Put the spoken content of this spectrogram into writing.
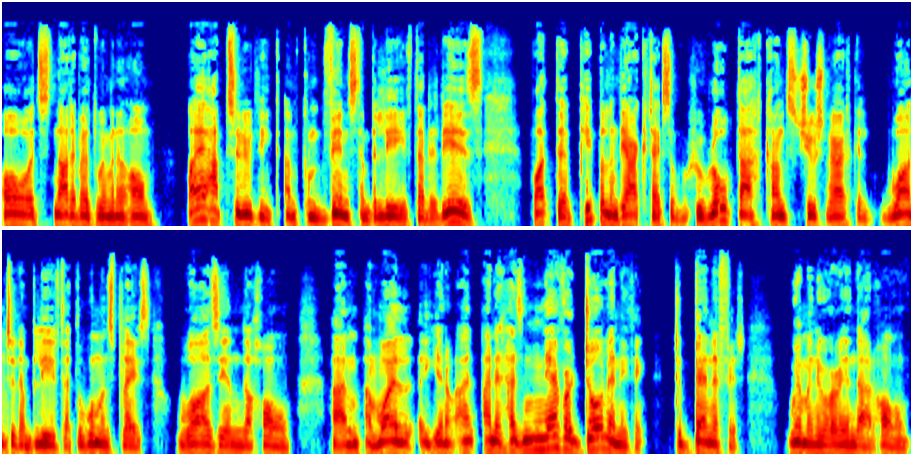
oh, it's not about women at home. I absolutely am convinced and believe that it is what the people and the architects who wrote that constitutional article wanted and believed that the woman's place was in the home. Um, and while, you know, and, and it has never done anything to benefit women who are in that home.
